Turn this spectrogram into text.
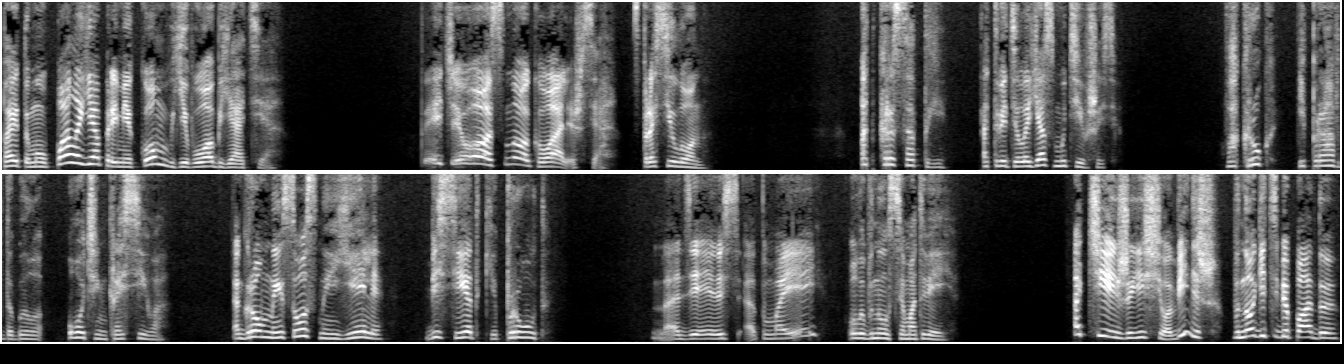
поэтому упала я прямиком в его объятия. «Ты чего с ног валишься?» — спросил он. «От красоты», — ответила я, смутившись. Вокруг и правда было очень красиво. Огромные сосны и ели, беседки, пруд. «Надеюсь, от моей?» — улыбнулся Матвей. «А чей же еще? Видишь, в ноги тебе падаю».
